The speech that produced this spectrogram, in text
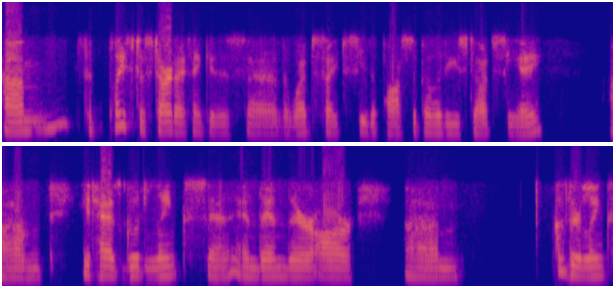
Um, the place to start, I think, is uh, the website seethepossibilities.ca. Um, it has good links, and, and then there are um, other links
